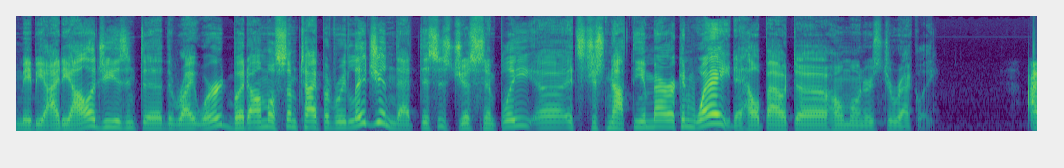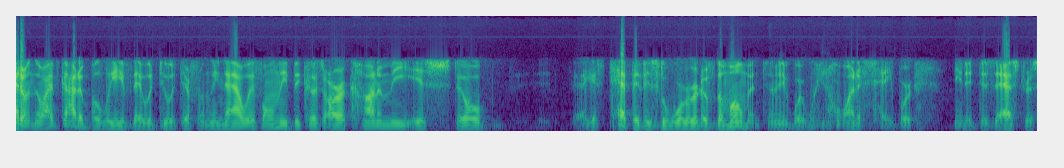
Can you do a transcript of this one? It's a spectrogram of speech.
maybe ideology isn't uh, the right word, but almost some type of religion that this is just simply uh, it's just not the American way to help out uh, homeowners directly. I don't know. I've got to believe they would do it differently now, if only because our economy is still, I guess, tepid is the word of the moment. I mean, we do not want to say we're in a disastrous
